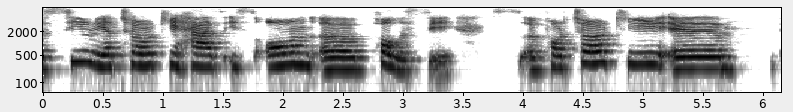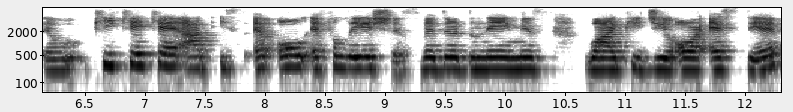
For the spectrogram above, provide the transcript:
Syria, Turkey has its own policy. So for Turkey, um, PKK and its all affiliations, whether the name is YPG or SDF,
